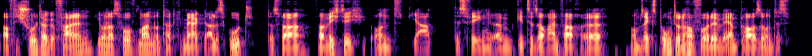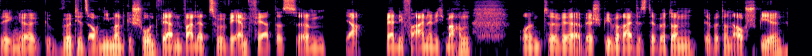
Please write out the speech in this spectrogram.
auf die Schulter gefallen, Jonas Hofmann, und hat gemerkt, alles gut. Das war, war wichtig. Und ja, deswegen ähm, geht es jetzt auch einfach äh, um sechs Punkte noch vor der WM-Pause. Und deswegen äh, wird jetzt auch niemand geschont werden, weil er zur WM fährt. Das ähm, ja, werden die Vereine nicht machen. Und äh, wer, wer spielbereit ist, der wird dann, der wird dann auch spielen.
